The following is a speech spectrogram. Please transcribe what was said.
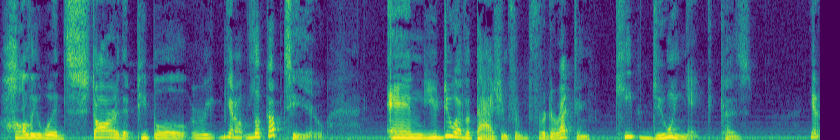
hollywood star that people re- you know look up to you and you do have a passion for, for directing, keep doing it because you know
